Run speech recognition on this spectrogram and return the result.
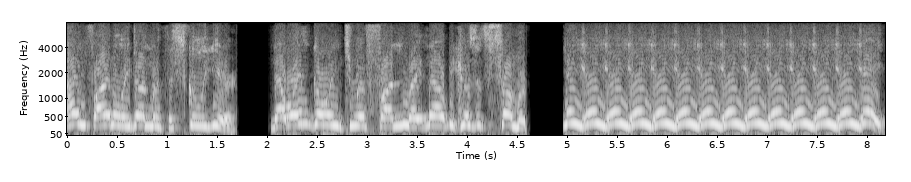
I'm finally done with the school year. Now I'm going to have fun right now because it's summer. Yay yay yay yay yay yay yay yay yay yay yay yay yay yay.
